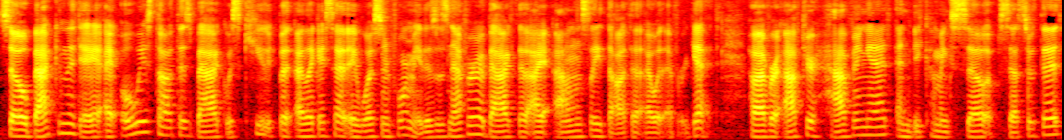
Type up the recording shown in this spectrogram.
So back in the day, I always thought this bag was cute, but I, like I said, it wasn't for me. This was never a bag that I honestly thought that I would ever get. However, after having it and becoming so obsessed with it,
